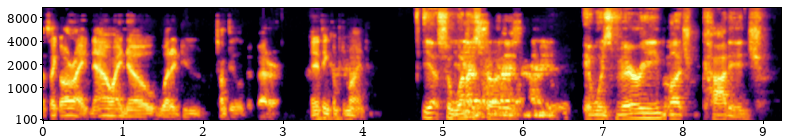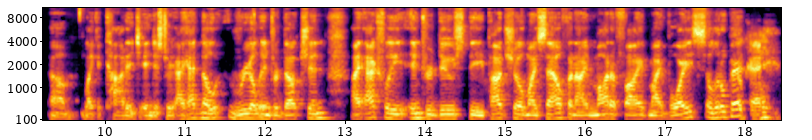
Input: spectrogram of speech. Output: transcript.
that's like, all right, now I know what to do something a little bit better. Anything come to mind? Yeah. So when I started, it was very much cottage um, like a cottage industry. I had no real introduction. I actually introduced the pod show myself and I modified my voice a little bit. Okay.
